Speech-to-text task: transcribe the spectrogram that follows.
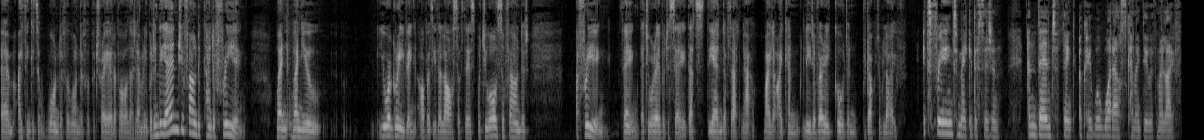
Um, I think it's a wonderful, wonderful portrayal of all that, Emilie. But in the end, you found it kind of freeing when when you you were grieving, obviously, the loss of this, but you also found it a freeing thing that you were able to say, that's the end of that now. My, I can lead a very good and productive life. It's freeing to make a decision and then to think, okay, well, what else can I do with my life?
